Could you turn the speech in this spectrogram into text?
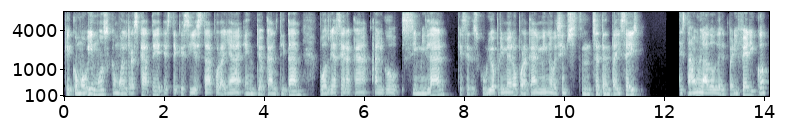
que como vimos, como el rescate, este que sí está por allá en Teocaltitán, podría ser acá algo similar que se descubrió primero por acá en 1976. Está a un lado del periférico.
